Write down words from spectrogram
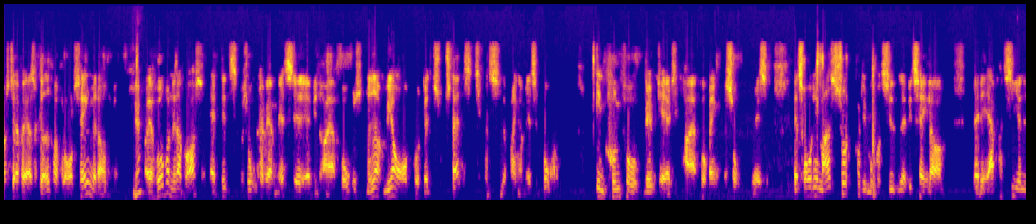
også derfor er jeg så glad for at få lov at tale med dig om det. Ja. Og jeg håber netop også, at den situation kan være med til, at vi drejer fokus mere, mere over på den substans, de partier bringer med til bordet, end kun på, hvem det er, de peger på rent personmæssigt. Jeg tror, det er meget sundt på demokratiet, at vi taler om, hvad det er, partierne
